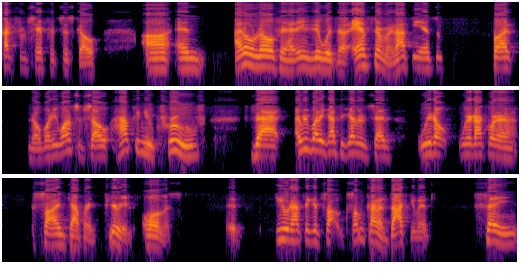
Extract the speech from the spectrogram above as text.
cut from San Francisco, uh, and I don't know if it had anything to do with the anthem or not the anthem, but Nobody wants him. So how can you prove that everybody got together and said we don't, we're not going to sign Kaepernick? Period. All of us. It, you would have to get some, some kind of document saying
